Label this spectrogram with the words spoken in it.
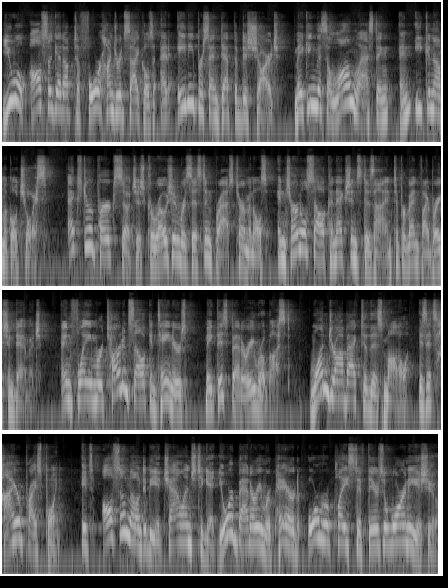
You will also get up to 400 cycles at 80% depth of discharge, making this a long-lasting and economical choice. Extra perks such as corrosion-resistant brass terminals, internal cell connections designed to prevent vibration damage, and flame-retardant cell containers make this battery robust. One drawback to this model is its higher price point. It's also known to be a challenge to get your battery repaired or replaced if there's a warranty issue.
